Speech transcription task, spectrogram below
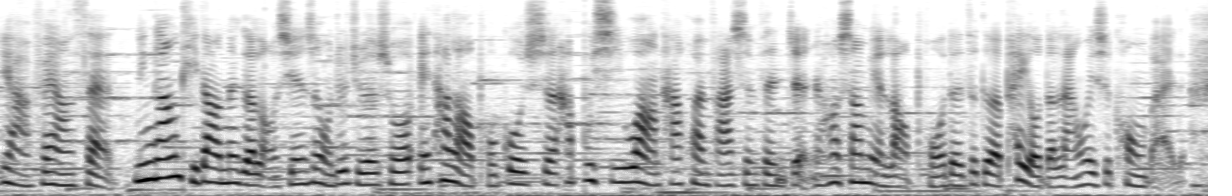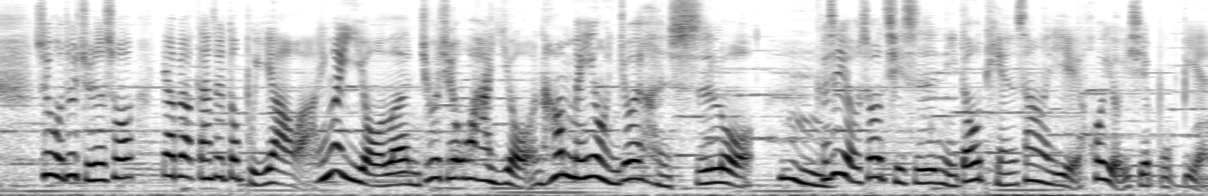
呀，非常 sad。您刚刚提到那个老先生，我就觉得说，哎，他老婆过世了，他不希望他换发身份证，然后上面老婆的这个配偶的栏位是空白的，所以我就觉得说，要不要干脆都不要啊？因为有了，你就会觉得哇有，然后没有，你就会很失落。嗯可是有时候其实你都填上了，也会有一些不便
